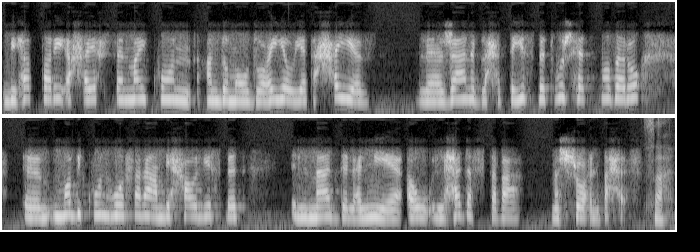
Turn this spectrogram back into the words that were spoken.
بهالطريقة حيحسن ما يكون عنده موضوعية ويتحيز لجانب لحتى يثبت وجهة نظره آه، ما بيكون هو فعلا عم بيحاول يثبت المادة العلمية أو الهدف تبع مشروع البحث. صح.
